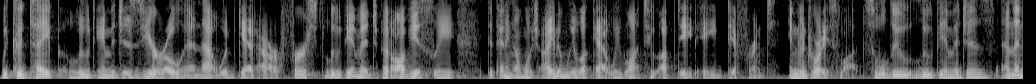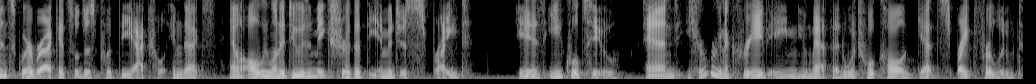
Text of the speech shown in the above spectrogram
We could type loot images zero, and that would get our first loot image, but obviously, depending on which item we look at, we want to update a different inventory slot. So we'll do loot images, and then in square brackets, we'll just put the actual index. And all we want to do is make sure that the image's sprite is equal to and here we're going to create a new method, which we'll call get sprite for loot.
